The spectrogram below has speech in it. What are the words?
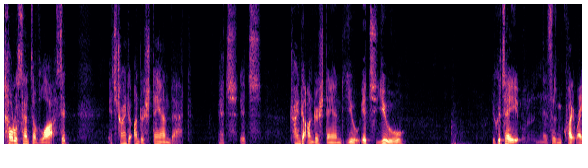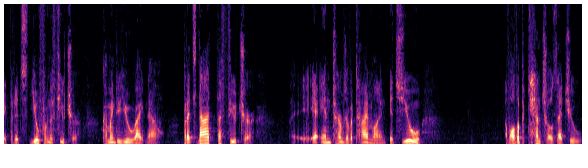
total sense of loss. It, it's trying to understand that. It's, it's trying to understand you. It's you you could say, this isn't quite right, but it's you from the future coming to you right now. But it's not the future eh, eh, in terms of a timeline. It's you of all the potentials that you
